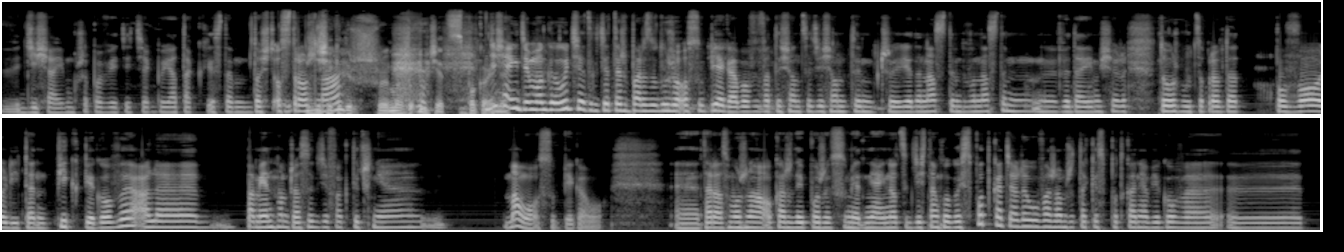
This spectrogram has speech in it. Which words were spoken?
dzisiaj muszę powiedzieć, jakby ja tak jestem dość ostrożna. Dzisiaj, kiedy już może uciec spokojnie. Dzisiaj, gdzie mogę uciec, gdzie też bardzo dużo osób biega, bo w 2010 czy 2011, 2012 wydaje mi się, że to już był co prawda powoli ten pik biegowy, ale pamiętam czasy, gdzie faktycznie mało osób biegało. E, teraz można o każdej porze w sumie dnia i nocy gdzieś tam kogoś spotkać, ale uważam, że takie spotkania biegowe yy,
